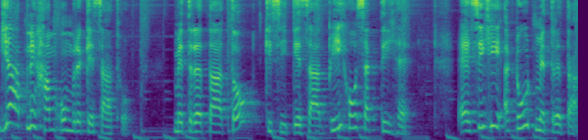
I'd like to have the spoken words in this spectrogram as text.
या अपने हम उम्र के साथ हो। मित्रता तो किसी के साथ भी हो सकती है। ऐसी ही अटूट मित्रता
